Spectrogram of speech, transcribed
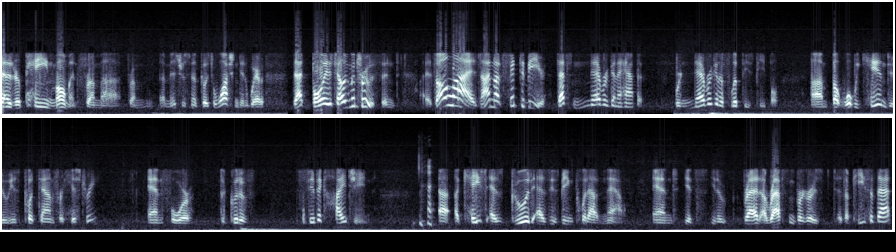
Senator Paine moment from uh, from uh, Mr. Smith Goes to Washington where that boy is telling the truth and it's all lies and I'm not fit to be here. That's never going to happen. We're never going to flip these people. Um, but what we can do is put down for history and for the good of civic hygiene uh, a case as good as is being put out now. And it's, you know, Brad uh, Raffensperger is, is a piece of that.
